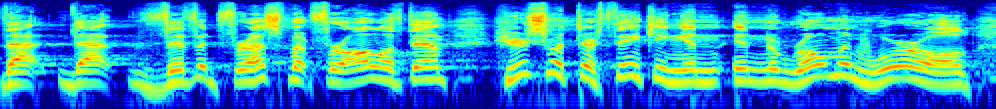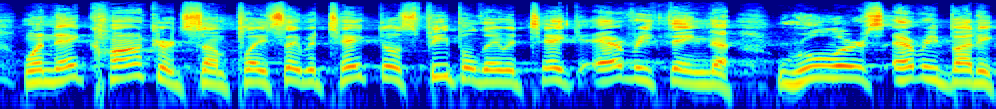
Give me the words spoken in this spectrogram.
that, that vivid for us, but for all of them, here's what they're thinking. In, in the Roman world, when they conquered someplace, they would take those people, they would take everything, the rulers, everybody,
